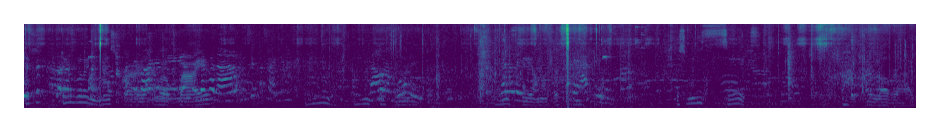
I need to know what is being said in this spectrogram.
This is, this is really nice price. Well, five. Mm, mm, this one. Let me see how much this one. This one is six. Ah, I love Raj.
